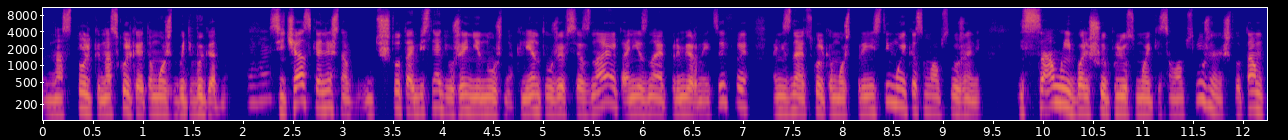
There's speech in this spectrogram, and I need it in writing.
настолько, насколько это может быть выгодно. Мгм. Сейчас, конечно, что-то объяснять уже не нужно. Клиенты уже все знают, они знают примерные цифры, они знают, сколько может принести мойка самообслуживания. И самый большой плюс мойки самообслуживания, что там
